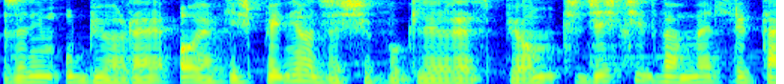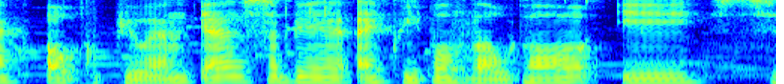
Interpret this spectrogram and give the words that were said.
zanim ubiorę, o jakieś pieniądze się w ogóle respią. 32 metry tak o kupiłem. Ja sobie ekwipował to i, z,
